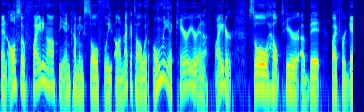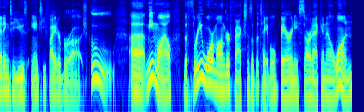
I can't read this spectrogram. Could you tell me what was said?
and also fighting off the incoming Sol fleet on Mecatol with only a carrier and a fighter. Sol helped here a bit by forgetting to use anti-fighter barrage. Ooh. Uh, meanwhile, the three warmonger factions at the table, Barony, Sardakk, and L1,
